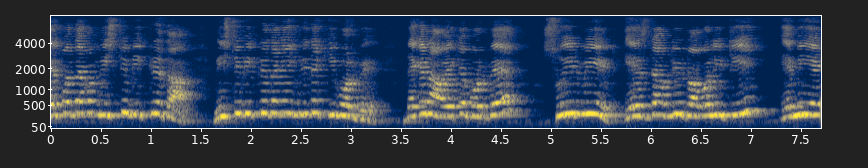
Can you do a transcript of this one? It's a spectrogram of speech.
এরপর দেখো মিষ্টি বিক্রেতা। মিষ্টি বিক্রেতাকে ইংরেজিতে কি বলবে? দেখে নাও, একে বলবে sweet meat S W double E T M E A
